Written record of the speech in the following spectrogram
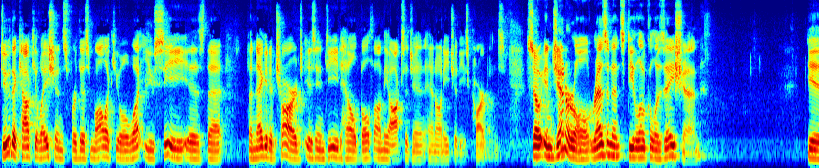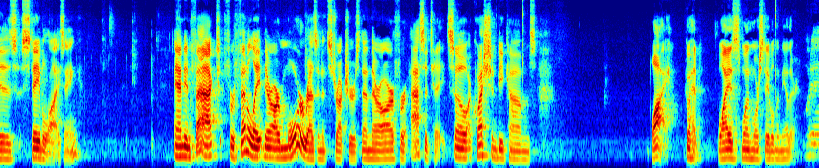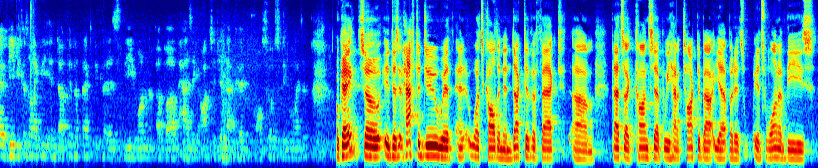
do the calculations for this molecule, what you see is that the negative charge is indeed held both on the oxygen and on each of these carbons. So in general, resonance delocalization is stabilizing. And in fact, for phenolate, there are more resonance structures than there are for acetate. So a question becomes, why? Go ahead. Why is one more stable than the other? Would it be because of like the inductive effect? Because the one above has a oxygen that could also stabilize it. Okay, so it, does it have to do with uh, what's called an inductive effect? Um, that's a concept we haven't talked about yet, but it's it's one of these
